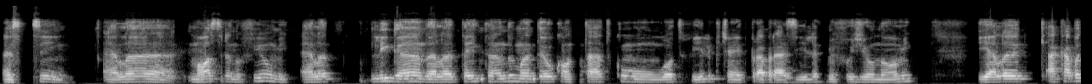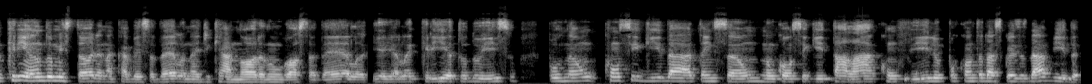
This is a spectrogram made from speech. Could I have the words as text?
Assim, ela mostra no filme ela ligando, ela tentando manter o contato com o outro filho que tinha ido para Brasília, me fugiu o nome. E ela acaba criando uma história na cabeça dela, né, de que a Nora não gosta dela, e aí ela cria tudo isso por não conseguir dar atenção, não conseguir estar tá lá com o filho por conta das coisas da vida.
